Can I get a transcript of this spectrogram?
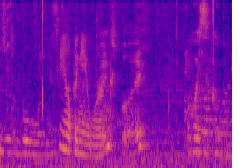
Is he helping you work? Thanks, boy. A good boy.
